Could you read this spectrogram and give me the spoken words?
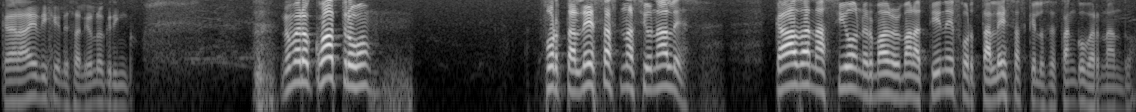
Caray, dije, le salió lo gringo. Número cuatro Fortalezas nacionales. Cada nación, hermano, hermana, tiene fortalezas que los están gobernando.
